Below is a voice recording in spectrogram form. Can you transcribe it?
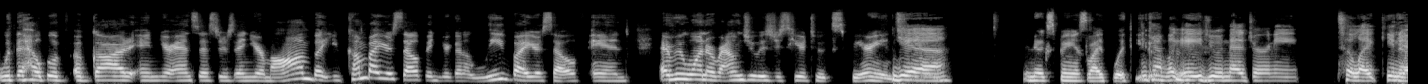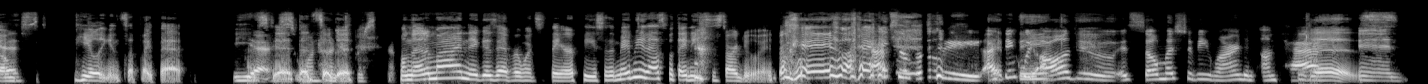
with the help of, of God and your ancestors and your mom, but you come by yourself and you're gonna leave by yourself and everyone around you is just here to experience Yeah. you and to experience life with you. and kind of like aid mm-hmm. you in that journey to like you know yes. healing and stuff like that. Yes. good. That's so good. Well, none of my niggas ever went to therapy, so then maybe that's what they need to start doing. Okay, like, Absolutely. I, I think, we all do. It's so much to be learned and unpacked yes. and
